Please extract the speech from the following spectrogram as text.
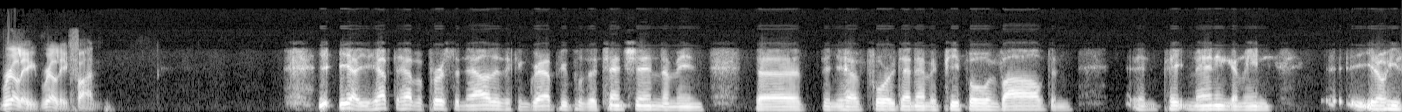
really, really fun. Yeah, you have to have a personality that can grab people's attention. I mean, uh, then you have four dynamic people involved, and and Peyton Manning. I mean, you know, he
